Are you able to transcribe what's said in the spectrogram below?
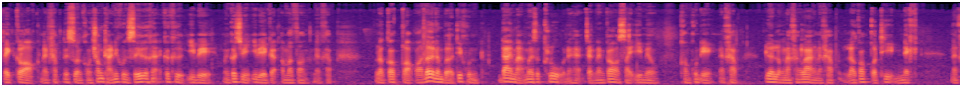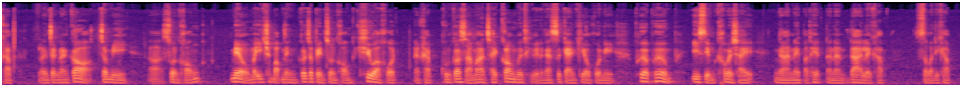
ไปกรอกนะครับในส่วนของช่องทางที่คุณซื้อก็คือ eBay มันก็จะมี eBay กับ Amazon นะครับ แล้วก็กรอก Order Number ที่คุณได้มาเมื่อสักครู่นะฮะ จากนั้นก็ใส่อีเมลของคุณเองนะครับ เลื่อนลงมาข้างล่างนะครับ แล้วก็กดที่ next นะครับ หลังจากนั้นก็จะมีส่วนของเมลมาอีกฉบับหนึ่งก็จะเป็นส่วนของ QR code นะครับ คุณก็สามารถใช้กล้องมือถือนะครับสแกน QR code นี้เพื่อเพิ่ม eSIM เข้าไปใช้งานในประเทศนั้นๆ ได้เลยครับ สวัสดีครับ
